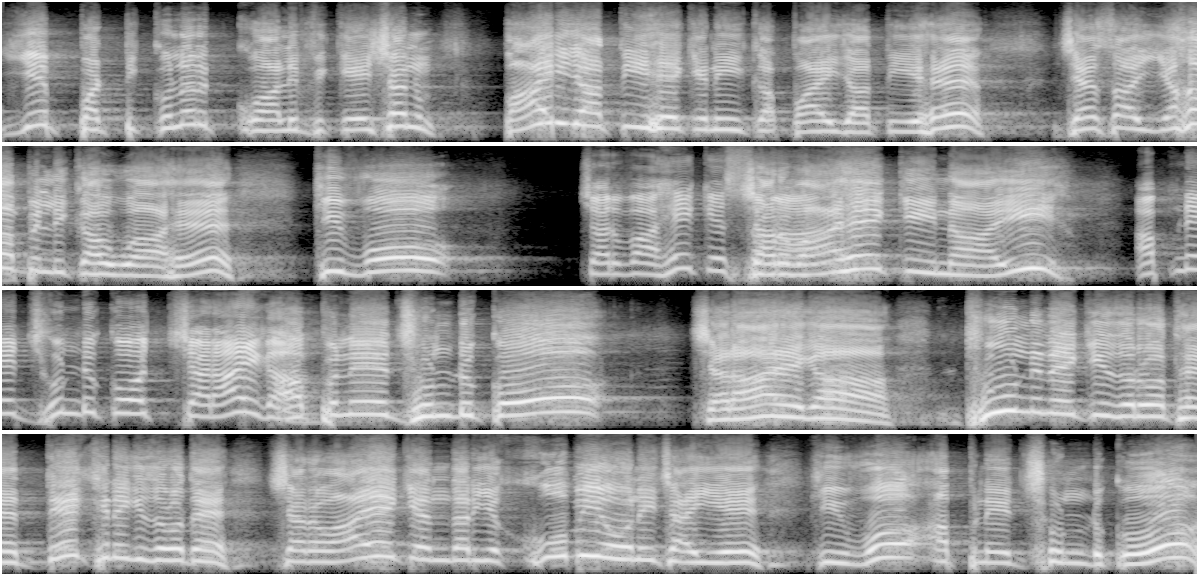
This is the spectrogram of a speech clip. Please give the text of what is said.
ये पर्टिकुलर क्वालिफिकेशन पाई जाती है कि नहीं पाई जाती है? जैसा यहाँ पे लिखा हुआ है कि वो चरवाहे के चरवाहे की नाई अपने झुंड को चराएगा। अपने झुंड को चराएगा। ढूँढने की ज़रूरत है देखने की ज़रूरत है। चरवाहे के अंदर यह खूबी होनी चाहिए कि वो अपने झुंड को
